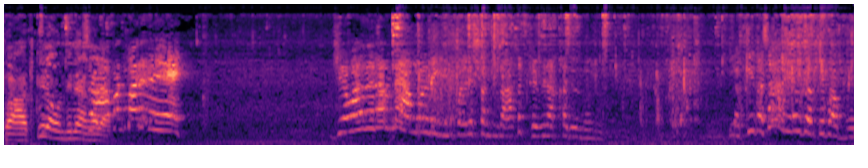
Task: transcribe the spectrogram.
तो आटकी राहून तिने अंगाला? आपण जेवायला देणार नाही आंघोळ नाही गेली पहिले सांगितलं असं ठेवी राखा देऊन म्हणून लकी कसा आंघोळ करते बाबू?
